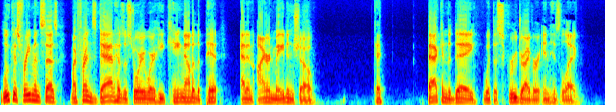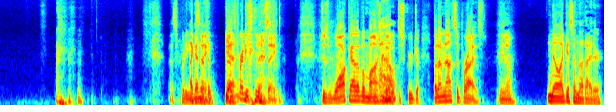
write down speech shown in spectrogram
Lucas Freeman says, My friend's dad has a story where he came out of the pit at an Iron Maiden show okay. back in the day with a screwdriver in his leg. That's pretty I got insane. nothing. Yeah. That's pretty insane. Just walk out of a mosh pit Wow. with the screwdriver. But I'm not surprised, you know. No, I guess I'm not either.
